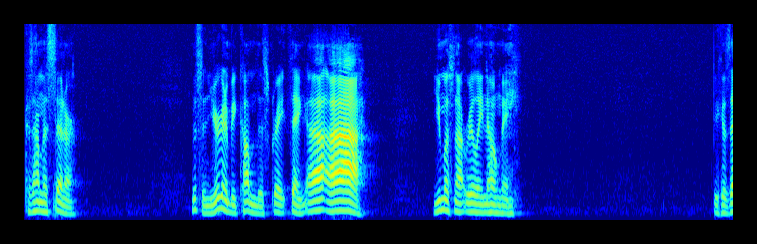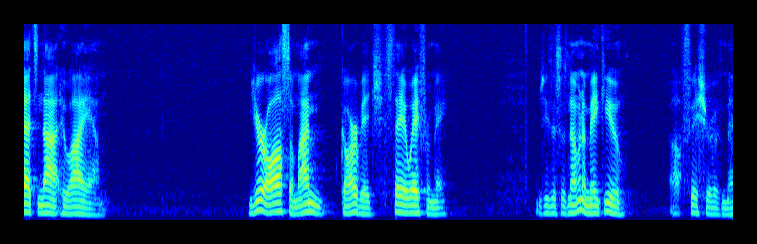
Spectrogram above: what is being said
because I'm a sinner. Listen, you're going to become this great thing. Ah, ah, you must not really know me, because that's not who I am. You're awesome. I'm garbage. Stay away from me. Jesus says, No, I'm going to make you a fisher of men.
